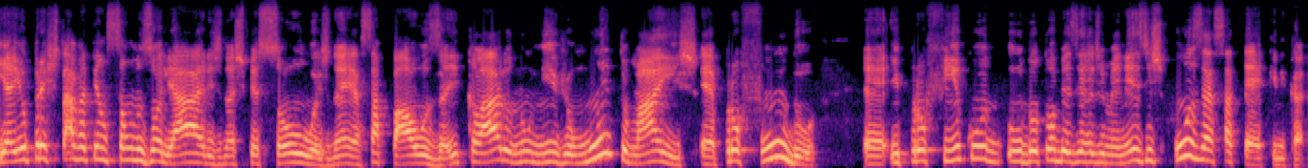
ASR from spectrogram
E aí eu prestava atenção nos olhares, nas pessoas, né? Essa pausa. E claro, num nível muito mais é, profundo é, e profícuo, o Dr. Bezerra de Menezes usa essa técnica.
